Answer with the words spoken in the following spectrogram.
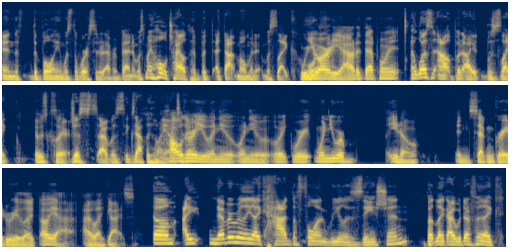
And the, the bullying was the worst it had ever been. It was my whole childhood, but at that moment, it was like. Were you already out at that point? I wasn't out, but I was like, It was clear. just I was exactly who I am. How old today. were you when you when you like were when you were you know in second grade? Were you like, oh yeah, I like guys? Um, I never really like had the full on realization, but like I would definitely like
